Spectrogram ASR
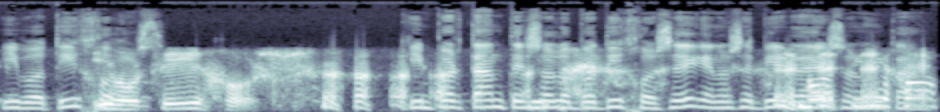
y botijos. Y botijos. Qué importante son los botijos, ¿eh? que no se pierda eso nunca.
